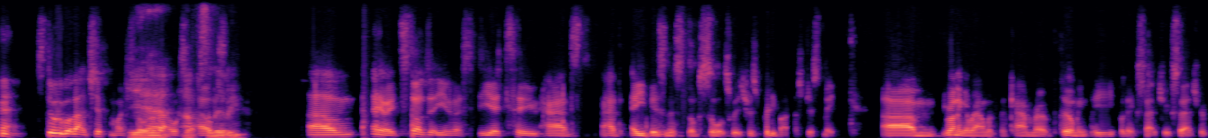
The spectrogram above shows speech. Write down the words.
still got that chip on my shoulder. Yeah, that also absolutely. Um, anyway, started at university. Year two had had a business of sorts, which was pretty much just me, um, running around with the camera, filming people, etc., etc.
